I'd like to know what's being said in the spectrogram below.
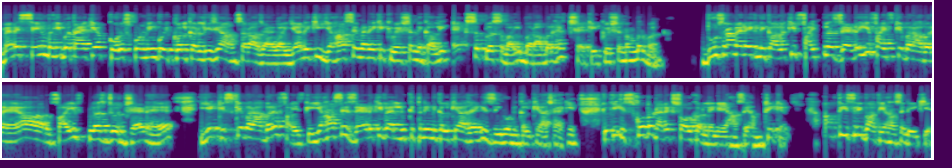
मैंने सेम वही बताया कि आप कोरस्पोंडिंग को इक्वल कर लीजिए आंसर आ जाएगा। यानी कि यहाँ से मैंने एक इक्वेशन निकाली, x प्लस वाई बराबर है छह की। इक्वेशन नंबर वन दूसरा मैंने एक निकाला कि फाइव प्लस जेड है, ये फाइव के बराबर है यार। फाइव प्लस जो जेड है, ये किसके बराबर है? फाइव के। यहाँ से जेड की वैल्यू कितनी निकल के आ जाएगी? ज़ीरो निकल के आ जाएगी। क्योंकि इसको तो डायरेक्ट सॉल्व कर लेंगे यहाँ से हम, ठीक है? अब तीसरी बात यहाँ से देखिए,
